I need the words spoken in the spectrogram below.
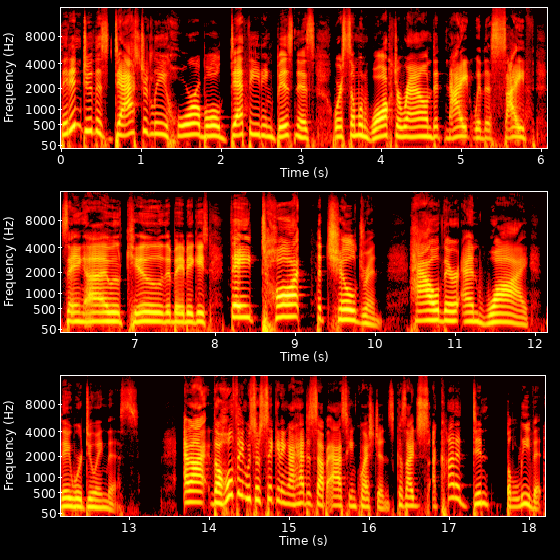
They didn't do this dastardly, horrible, death eating business where someone walked around at night with a scythe saying, I will kill the baby geese. They taught the children how they're and why they were doing this. And I the whole thing was so sickening I had to stop asking questions because I just I kind of didn't believe it.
